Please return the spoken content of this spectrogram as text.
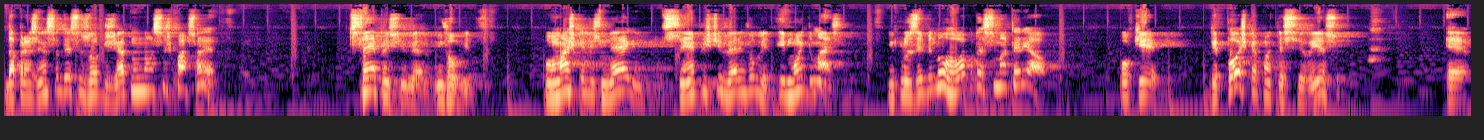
da presença desses objetos no nosso espaço aéreo. Sempre estiveram envolvidos. Por mais que eles neguem, sempre estiveram envolvidos. E muito mais. Inclusive no roubo desse material. Porque depois que aconteceu isso, é,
